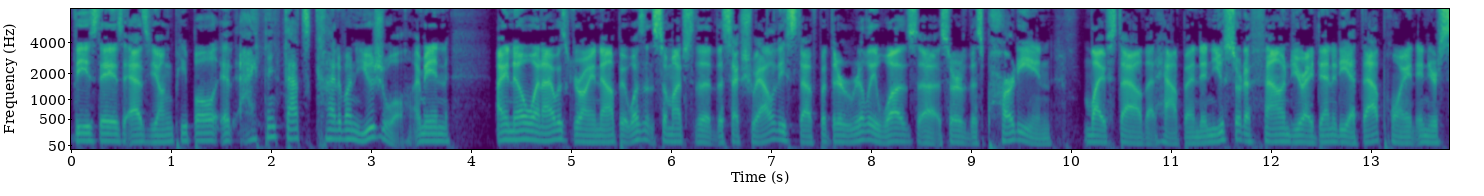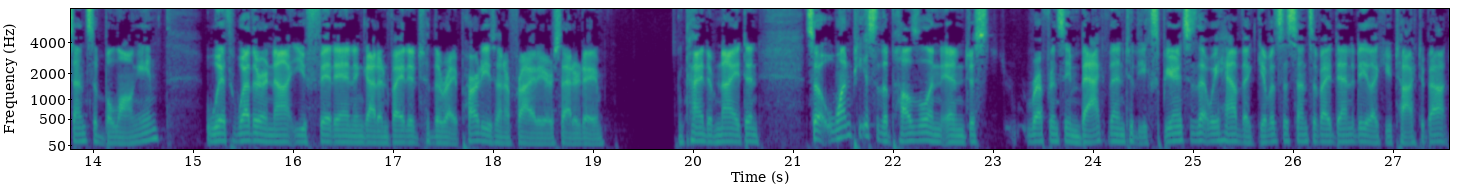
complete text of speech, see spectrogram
these days as young people, it, I think that's kind of unusual. I mean. I know when I was growing up, it wasn't so much the, the sexuality stuff, but there really was uh, sort of this partying lifestyle that happened. And you sort of found your identity at that point and your sense of belonging with whether or not you fit in and got invited to the right parties on a Friday or Saturday kind of night. And so, one piece of the puzzle, and, and just referencing back then to the experiences that we have that give us a sense of identity, like you talked about,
